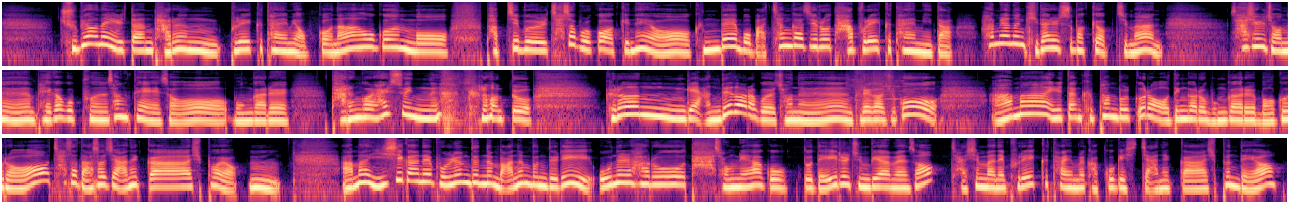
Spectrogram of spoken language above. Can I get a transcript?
주변에 일단 다른 브레이크 타임이 없거나 혹은 뭐 밥집을 찾아볼 것 같긴 해요. 근데 뭐 마찬가지로 다 브레이크 타임이다 하면은 기다릴 수밖에 없지만 사실 저는 배가 고픈 상태에서 뭔가를 다른 걸 할 수 있는 그런 또 그런 게 안 되더라고요, 저는. 그래가지고 아마 일단 급한 불 끄러 어딘가로 뭔가를 먹으러 찾아 나서지 않을까 싶어요. 음. 아마 이 시간에 볼륨 듣는 많은 분들이 오늘 하루 다 정리하고 또 내일을 준비하면서 자신만의 break time을 갖고 계시지 않을까 싶은데요.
